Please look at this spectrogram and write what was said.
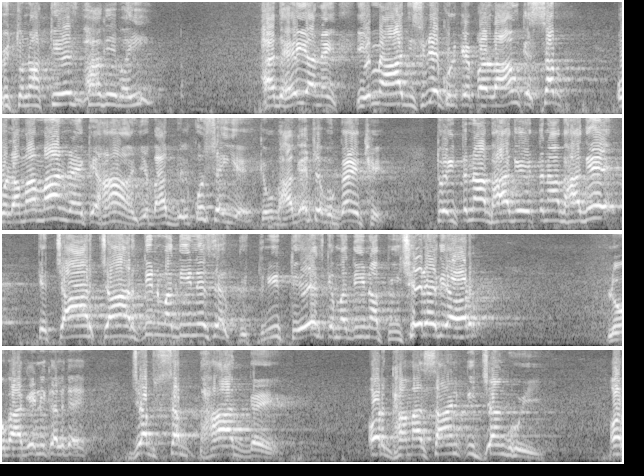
اتنا تیز بھاگے بھائی۔ حد ہے یا نہیں؟ یہ میں آج اس لیے کھل کے پڑھ رہا ہوں کہ سب علماء مان رہے کہ ہاں یہ بات بالکل صحیح ہے کہ وہ بھاگے تھے، وہ گئے تھے۔ تو اتنا بھاگے اتنا بھاگے کہ چار چار دن مدینے سے کتنی تیز کہ مدینہ پیچھے رہ گیا اور لوگ آگے نکل گئے۔ جب سب بھاگ گئے اور گھماسان کی جنگ ہوئی اور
